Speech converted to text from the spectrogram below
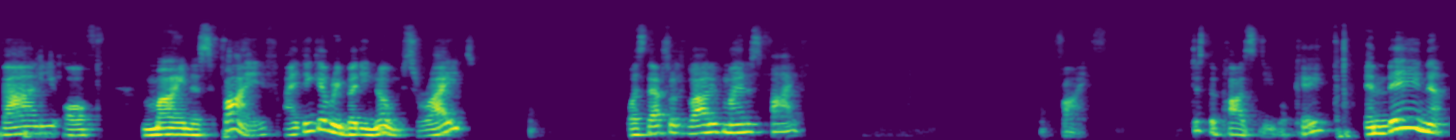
value of minus 5, I think everybody knows, right? What's the absolute value of minus 5? 5. Just the positive, okay? And then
